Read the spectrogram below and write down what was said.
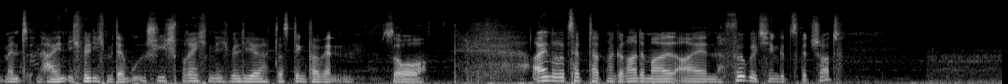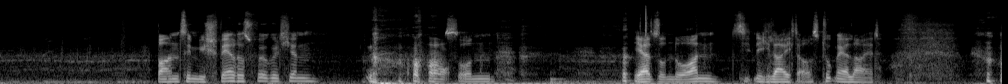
Moment, nein, ich will nicht mit der Muschi sprechen, ich will hier das Ding verwenden. So. Ein Rezept hat mir gerade mal ein Vögelchen gezwitschert. War ein ziemlich schweres Vögelchen. So ein. Ja, so ein Norn sieht nicht leicht aus. Tut mir leid.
